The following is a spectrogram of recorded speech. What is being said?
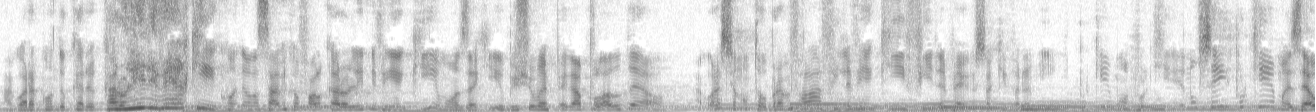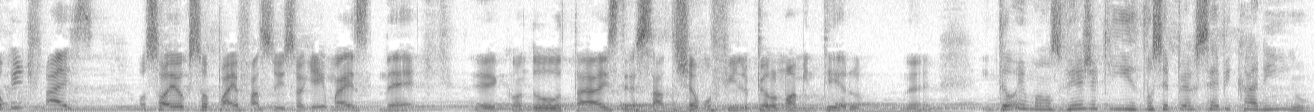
Agora quando eu quero, Caroline, vem aqui. Quando ela sabe que eu falo, Caroline, vem aqui, irmãos, aqui o bicho vai pegar pro lado dela. Agora se eu não estou bravo, eu falo, ah, filha, vem aqui, filha, pega isso aqui para mim. Por quê, irmão? Porque eu não sei por quê, mas é o que a gente faz. Ou só eu que sou pai eu faço isso, ok? Mas, né, é, quando tá estressado, chama o filho pelo nome inteiro, né? Então, irmãos, veja que você percebe carinho,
